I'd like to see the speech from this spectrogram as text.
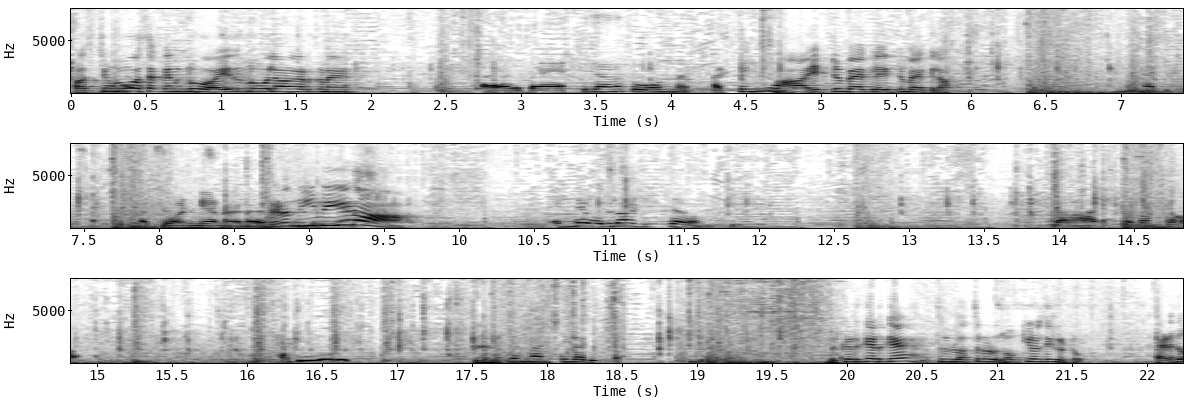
ഫസ്റ്റ് ഗ്ലൂവോ സെക്കൻഡ് ഗ്ലൂവോ ഏത് ഗ്ലൂവിലാണ് കിടക്കണേ? ബാക്കിലാണ് തോന്നുന്നത് ആ ഏറ്റവും ബാക്കിൽ ഏറ്റവും ബാക്കിലാ എടാ നീ വീണോ? എന്നെ ഇവിടുന്ന് അടിച്ചാ അത്ര നോക്കി കളിച്ച് കിട്ടും. എടത്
